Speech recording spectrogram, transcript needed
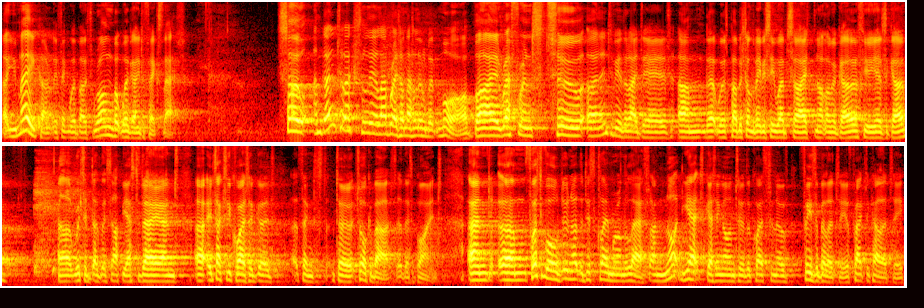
Uh, you may currently think we're both wrong, but we're going to fix that. So I'm going to actually elaborate on that a little bit more by reference to an interview that I did um, that was published on the BBC website not long ago, a few years ago. Uh, Richard dug this up yesterday, and uh, it's actually quite a good thing to, to, talk about at this point. And um, first of all, do note the disclaimer on the left. I'm not yet getting onto the question of feasibility, of practicality.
